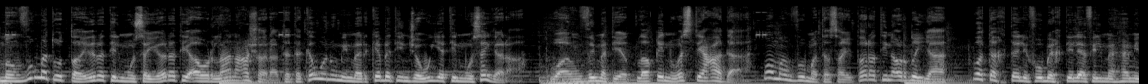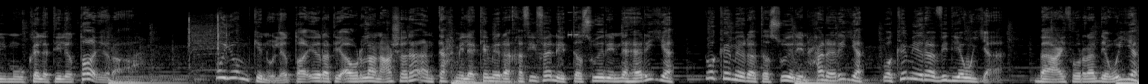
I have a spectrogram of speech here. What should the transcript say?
منظومة الطائرة المسيرة أورلان 10 تتكون من مركبة جوية مسيرة وأنظمة إطلاق واستعادة ومنظومة سيطرة أرضية وتختلف باختلاف المهام الموكلة للطائرة. ويمكن للطائرة أورلان 10 أن تحمل كاميرا خفيفة للتصوير النهاري وكاميرا تصوير حرارية وكاميرا فيديوية. باعث راديوي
